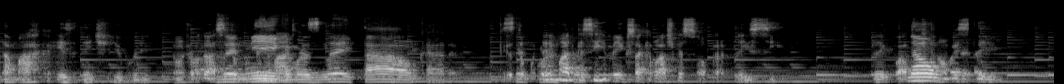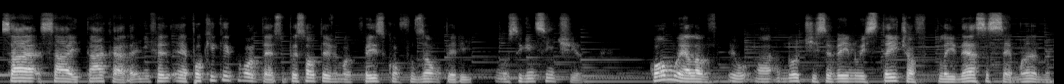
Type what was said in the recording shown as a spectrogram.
da marca Resident Evil ali. É um jogaço. Os enigmas, né, e tal, cara. Eu tô muito animado com esse remake, só que eu acho que é só para Play 5. Play 4 não, não vai sair. Sai, sai, tá, cara? É, porque que, que acontece? O pessoal teve uma, fez confusão, Peri, no seguinte sentido. Como ela, eu, a notícia veio no State of Play dessa semana,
